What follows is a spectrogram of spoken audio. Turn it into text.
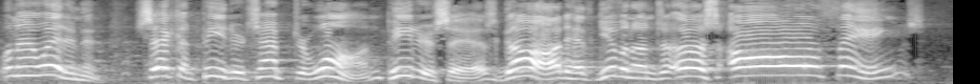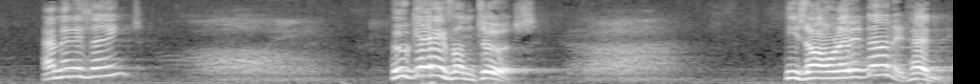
Well, now, wait a minute. Second Peter chapter 1, Peter says, God hath given unto us all things. How many things? things. Who gave them to us? God. He's already done it, hadn't he?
